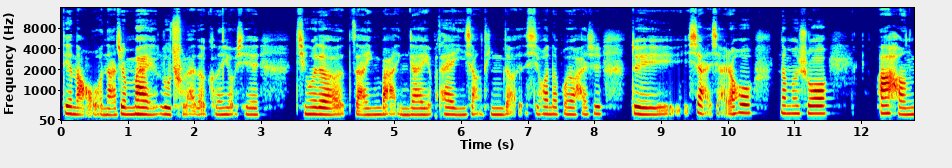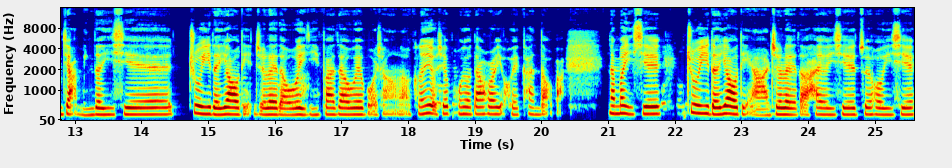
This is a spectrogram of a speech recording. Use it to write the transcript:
电脑我拿着麦录出来的，可能有些轻微的杂音吧，应该也不太影响听的。喜欢的朋友还是对下一下。然后，那么说阿航假名的一些。注意的要点之类的，我已经发在微博上了，可能有些朋友待会儿也会看到吧。那么一些注意的要点啊之类的，还有一些最后一些，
